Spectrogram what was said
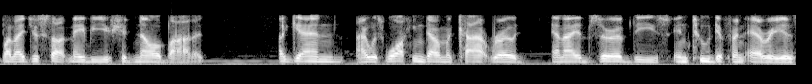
but I just thought maybe you should know about it. Again, I was walking down the cart road and I observed these in two different areas.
